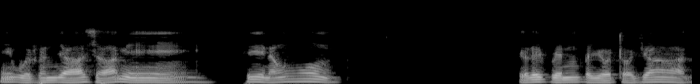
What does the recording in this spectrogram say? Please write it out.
มีบุตรปัญญาสามีพี่น้อง จะได้เป็นประโยชน์ต่อญาติ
